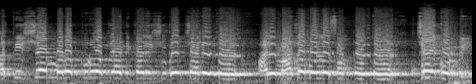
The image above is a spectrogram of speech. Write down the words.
अतिशय मनपूर्वक या ठिकाणी शुभेच्छा देतो आणि माझं बोलणं संपवतो. जय कोंबी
